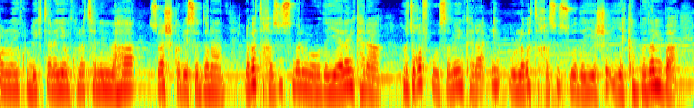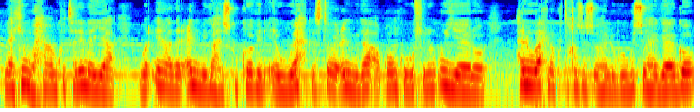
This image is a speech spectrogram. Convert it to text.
online ku dhigtaan ayaan kula talin lahaa su'aasha koob iyo soddonaad. Laba takhasus mar ma wada yeelan karaa. Horta qofku uu samayn karaa in uu laba takhasus wada yeesho iyo ka badanba. Laakiin waxaan ku talinayaa war inaadan cilmiga ha isku koobin ee waax kasta oo cilmigaa aqoon kugu filan u yeelo hal waaxna ku takhasus oo ha lagugu soo hagaago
